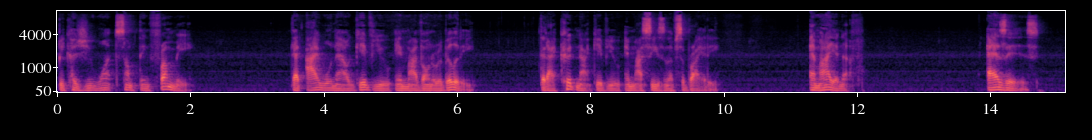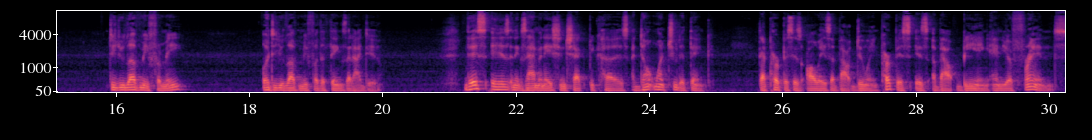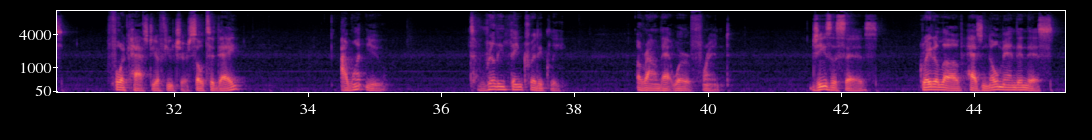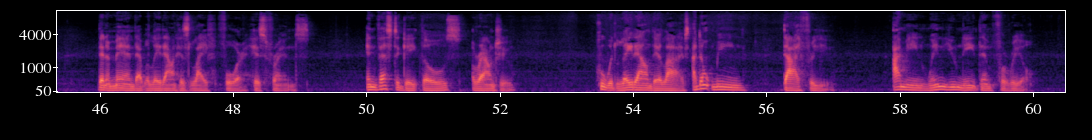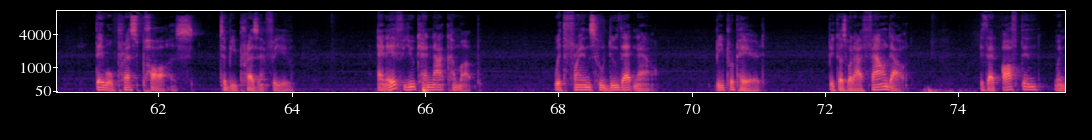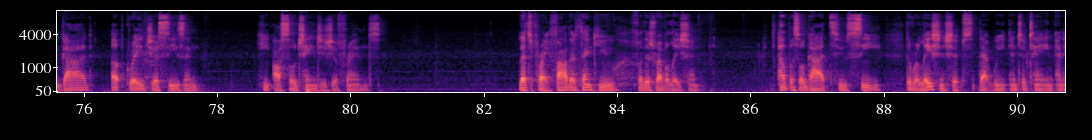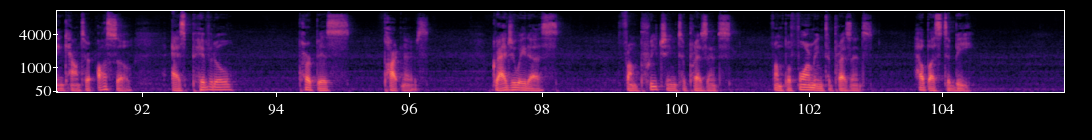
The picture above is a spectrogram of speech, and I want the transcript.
because you want something from me that I will now give you in my vulnerability that I could not give you in my season of sobriety? Am I enough? As is. Do you love me for me? Or do you love me for the things that I do? This is an examination check because I don't want you to think that purpose is always about doing. Purpose is about being, and your friends forecast your future. So today, I want you to really think critically around that word friend. Jesus says, Greater love has no man than this, than a man that will lay down his life for his friends. Investigate those around you who would lay down their lives. I don't mean die for you, I mean when you need them for real. They will press pause to be present for you. And if you cannot come up with friends who do that now, be prepared. Because what I found out is that often when God upgrades your season, he also changes your friends. Let's pray. Father, thank you for this revelation. Help us, oh God, to see the relationships that we entertain and encounter also as pivotal purpose partners. Graduate us from preaching to presence, from performing to presence. Help us to be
